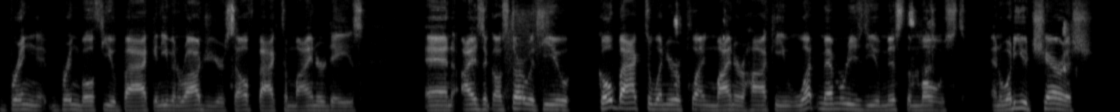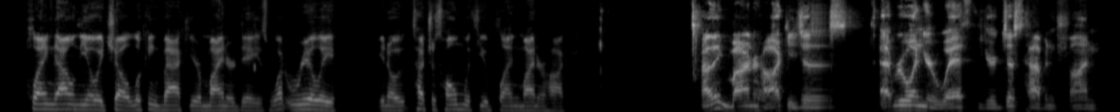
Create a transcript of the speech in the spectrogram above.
bring bring both of you back and even Roger yourself back to minor days. And Isaac, I'll start with you. Go back to when you were playing minor hockey. What memories do you miss the most, and what do you cherish playing now in the OHL, looking back your minor days? What really, you know, touches home with you playing minor hockey? I think minor hockey just everyone you're with, you're just having fun.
